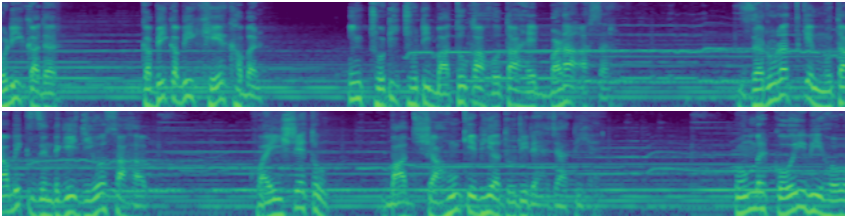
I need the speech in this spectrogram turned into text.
थोड़ी कदर कभी कभी खेर खबर, इन छोटी छोटी बातों का होता है बड़ा असर। ज़रूरत के मुताबिक ज़िंदगी जियो साहब। ख्वाहिशें तो बादशाहों की भी अधूरी रह जाती है। उम्र कोई भी हो,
